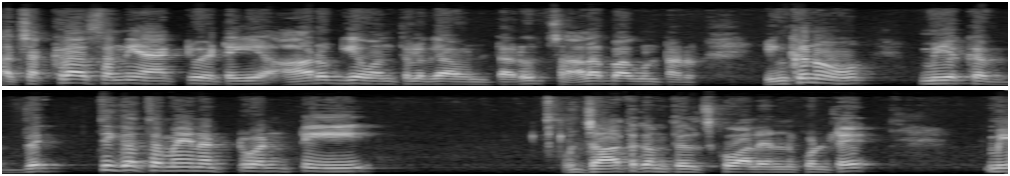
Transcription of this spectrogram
ఆ చక్రాస్ అన్ని యాక్టివేట్ అయ్యి ఆరోగ్యవంతులుగా ఉంటారు. చాలా బాగుంటారు. ఇంకను మీ యొక్క వ్యక్తిగతమైనటువంటి జాతకం తెలుసుకోవాలి అనుకుంటే మీ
